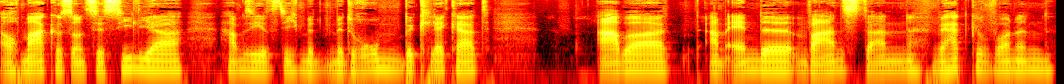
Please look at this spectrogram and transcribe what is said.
Auch Markus und Cecilia haben sie jetzt nicht mit, mit Ruhm bekleckert. Aber am Ende waren es dann, wer hat gewonnen?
